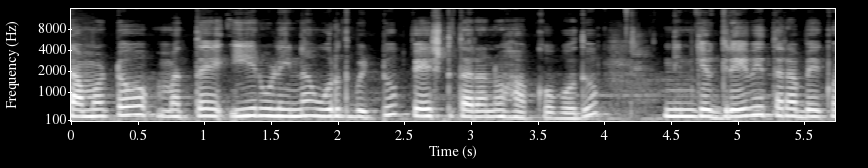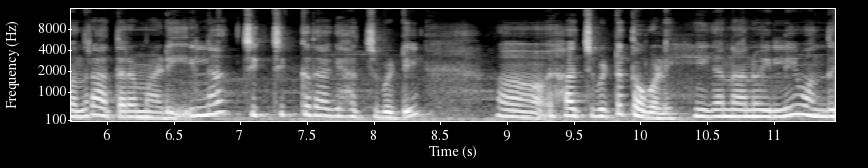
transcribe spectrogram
ಟೊಮೊಟೊ ಮತ್ತು ಈರುಳ್ಳಿನ ಹುರಿದ್ಬಿಟ್ಟು ಪೇಸ್ಟ್ ಥರನೂ ಹಾಕ್ಕೋಬೋದು. ನಿಮಗೆ ಗ್ರೇವಿ ಥರ ಬೇಕು ಅಂದರೆ ಆ ಥರ ಮಾಡಿ. ಇಲ್ಲ ಚಿಕ್ಕ ಚಿಕ್ಕದಾಗಿ ಹಚ್ಚಿಬಿಟ್ಟು ಹಚ್ಚಿಬಿಟ್ಟು ತೊಗೊಳ್ಳಿ. ಈಗ ನಾನು ಇಲ್ಲಿ ಒಂದು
